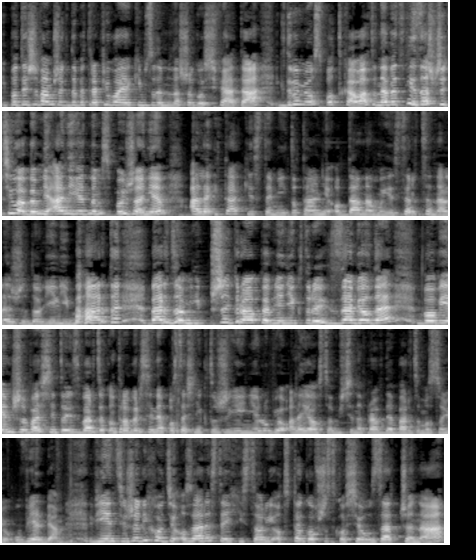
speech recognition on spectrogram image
i podejrzewam, że gdyby trafiła jakimś cudem do naszego świata i gdybym ją spotkała, to nawet nie zaszczyciłaby mnie ani jednym spojrzeniem, ale i tak jestem jej totalnie oddana, moje serce należy do Lili Bart. Bardzo mi przykro, pewnie niektórych zawiodę, bo wiem, że właśnie to jest bardzo kontrowersyjna postać, niektórzy jej nie lubią, ale ja osobiście naprawdę bardzo mocno ją uwielbiam. Więc jeżeli chodzi o zarys tej historii, od tego wszystko się zaczyna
